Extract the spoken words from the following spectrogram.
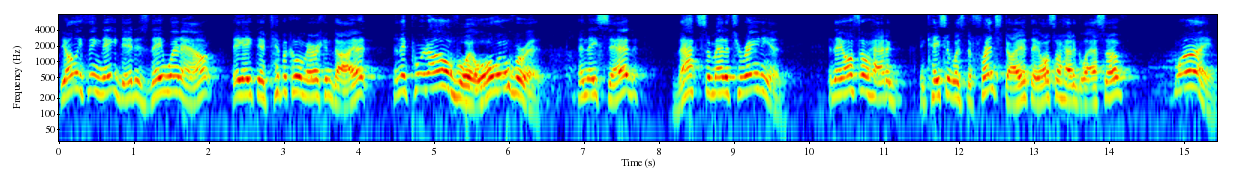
The only thing they did is they went out, they ate their typical American diet, and they poured olive oil all over it. And they said, that's a Mediterranean. And they also had a, in case it was the French diet, they also had a glass of wine.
